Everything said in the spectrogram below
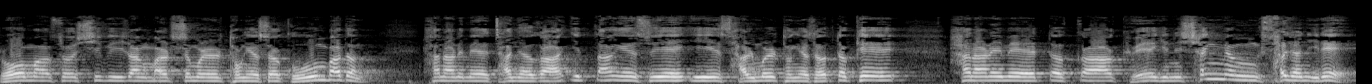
로마서 12장 말씀을 통해서 구원받은 하나님의 자녀가 이 땅에서의 이 삶을 통해서 어떻게 하나님의 뜻과 계획인 생명 살련 일에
